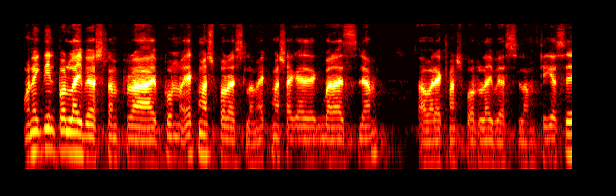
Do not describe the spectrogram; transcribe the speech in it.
অনেকদিন পর লাইভে আসলাম, প্রায় পনেরো, এক মাস পর আসলাম। এক মাস আগে একবার আসছিলাম, আবার এক মাস পর লাইভে আসছিলাম, ঠিক আছে?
